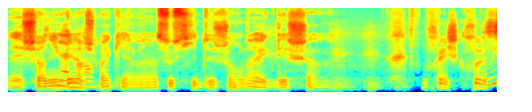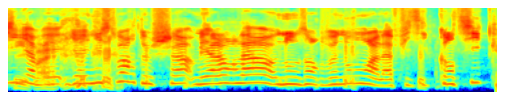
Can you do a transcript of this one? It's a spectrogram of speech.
C'est Schrödinger, je crois qu'il y avait un souci de ce genre-là avec des chats. Ouais, je crois aussi. Oui, il y, avait, ouais. il y, a une histoire de chat. Mais alors là, nous en revenons à la physique quantique,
